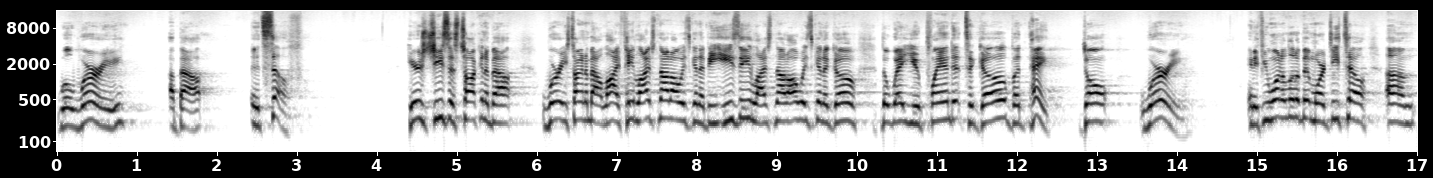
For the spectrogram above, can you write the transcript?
will worry about itself. Here's Jesus talking about worry. He's talking about life. Hey, life's not always going to be easy. Life's not always going to go the way you planned it to go, but hey, don't worry. And if you want a little bit more detail, um,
